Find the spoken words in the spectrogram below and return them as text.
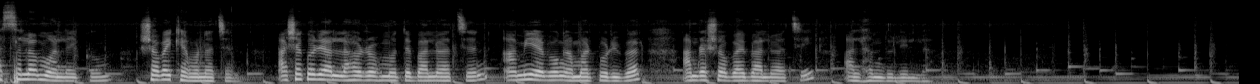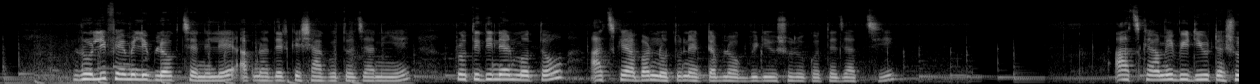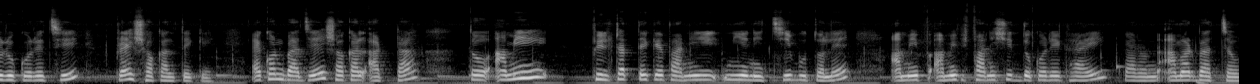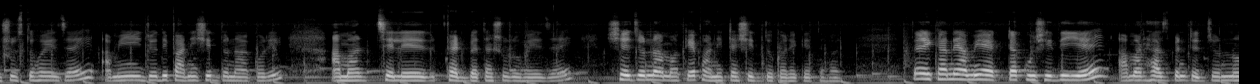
আসসালামু আলাইকুম। সবাই কেমন আছেন? আশা করি আল্লাহর রহমতে ভালো আছেন। আমি এবং আমার পরিবার, আমরা সবাই ভালো আছি, আলহামদুলিল্লাহ। রলি ফ্যামিলি ব্লগ চ্যানেলে আপনাদেরকে স্বাগত জানিয়ে প্রতিদিনের মতো আজকে আবার নতুন একটা ব্লগ ভিডিও শুরু করতে যাচ্ছি। আজকে আমি ভিডিওটা শুরু করেছি প্রায় সকাল থেকে। এখন বাজে সকাল আটটা। তো আমি ফিল্টার থেকে পানি নিয়ে নিচ্ছি বোতলে। আমি আমি পানি সিদ্ধ করে খাই, কারণ আমার বাচ্চা অসুস্থ হয়ে যায়। আমি যদি পানি সিদ্ধ না করি, আমার ছেলের ফ্যাট ব্যথা শুরু হয়ে যায়। সেই জন্য আমাকে পানিটা সিদ্ধ করে খেতে হয়। তো এখানে আমি একটা কুশি দিয়ে আমার হাজব্যান্ডের জন্য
